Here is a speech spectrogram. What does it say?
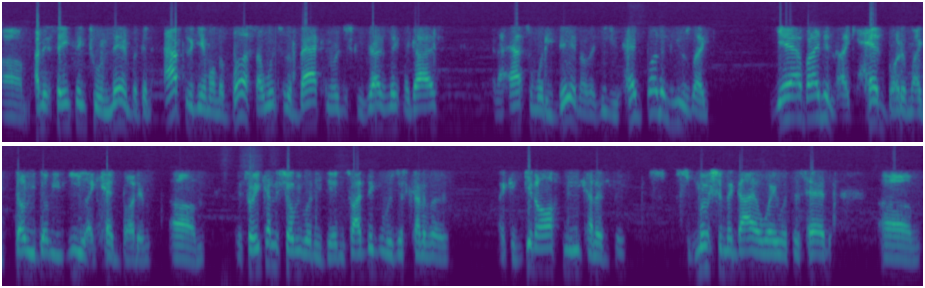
Um, I didn't say anything to him then, but then after the game on the bus, I went to the back and were just congratulating the guys. And I asked him what he did. And I was like, "Did you headbutt him?" He was like, "Yeah, but I didn't like headbutt him like WWE like headbutt him." Um, and so he kind of showed me what he did. And so I think it was just kind of a like a get off me, kind of smushing the guy away with his head. Um,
